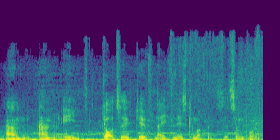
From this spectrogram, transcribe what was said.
Um, and he's got to give Nathan his comeuppance at some point.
